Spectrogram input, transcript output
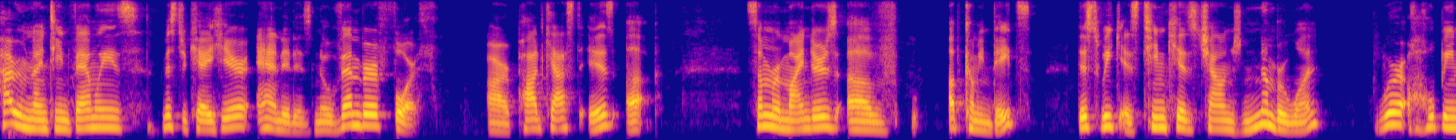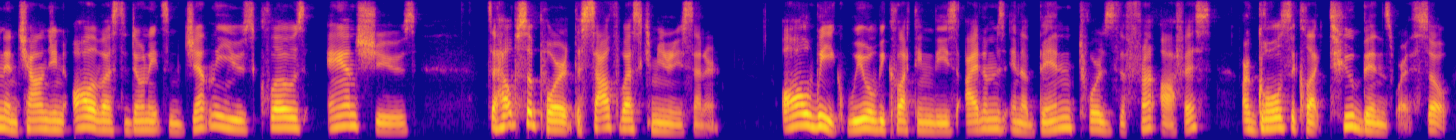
Hi, Room 19 families. Mr. K here, and it is November 4th. Our podcast is up. Some reminders of upcoming dates. This week is Team Kids Challenge number one. We're hoping and challenging all of us to donate some gently used clothes and shoes to help support the Southwest Community Center. All week, we will be collecting these items in a bin towards the front office. Our goal is to collect two bins worth. So,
